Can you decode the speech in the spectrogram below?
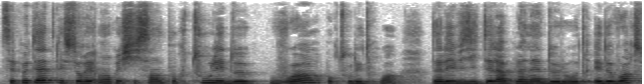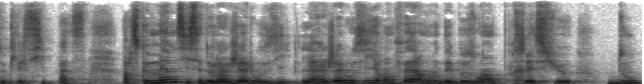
c'est peut-être qu'il serait enrichissant pour tous les deux, voire pour tous les trois, d'aller visiter la planète de l'autre et de voir ce qu'il s'y passe. Parce que même si c'est de la jalousie, la jalousie renferme des besoins précieux, doux,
